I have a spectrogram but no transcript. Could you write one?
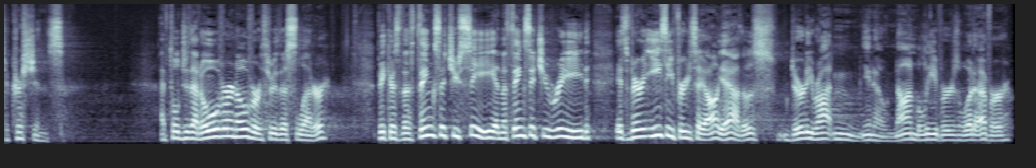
to Christians. I've told you that over and over through this letter because the things that you see and the things that you read, it's very easy for you to say, oh, yeah, those dirty, rotten, you know, non believers, whatever,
